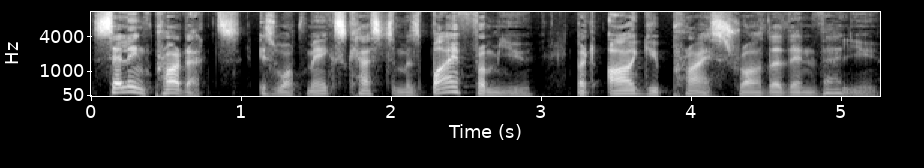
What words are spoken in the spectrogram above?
Selling products is what makes customers buy from you but argue price rather than value.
